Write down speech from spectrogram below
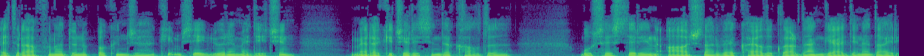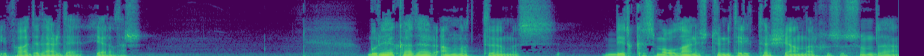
etrafına dönüp bakınca kimseyi göremediği için merak içerisinde kaldığı, bu seslerin ağaçlar ve kayalıklardan geldiğine dair ifadeler de yer alır. Buraya kadar anlattığımız bir kısmı olağanüstü nitelik taşıyanlar hususunda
